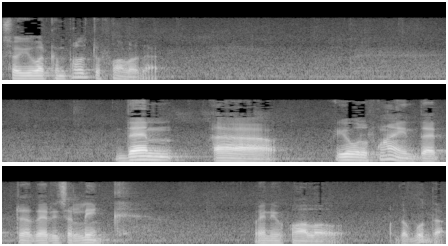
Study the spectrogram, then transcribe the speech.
so you are compelled to follow that. Then uh, you will find that uh, there is a link when you follow the Buddha.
